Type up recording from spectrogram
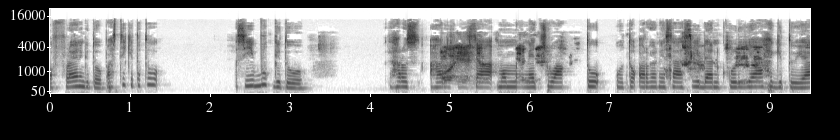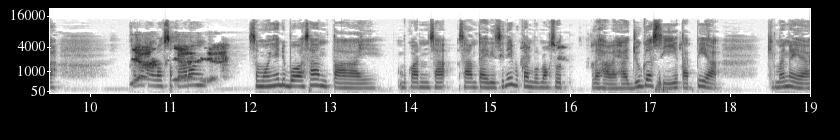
offline gitu pasti kita tuh sibuk gitu. Harus harus iya, bisa memanage waktu untuk organisasi dan kuliah gitu ya. Kan Ya, kalau ya, sekarang ya. semuanya dibawa santai. Bukan sa- santai di sini bukan bermaksud leha-leha juga sih tapi ya gimana ya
